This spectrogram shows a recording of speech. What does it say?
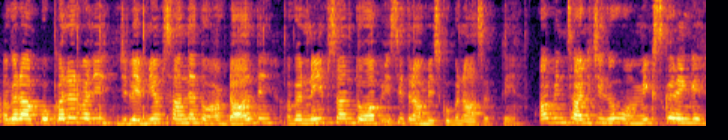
अगर आपको कलर वाली जलेबियाँ पसंद हैं तो आप डाल दें। अगर नहीं पसंद तो आप इसी तरह भी इसको बना सकते हैं। अब इन सारी चीज़ों को हम मिक्स करेंगे।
